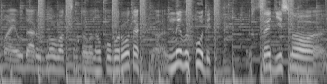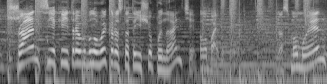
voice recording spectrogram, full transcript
Немає удару знову акцентованого по воротах. Е, Не виходить. Це дійсно шанс, який треба було використати, і що пенальті. Алабай. У нас момент,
